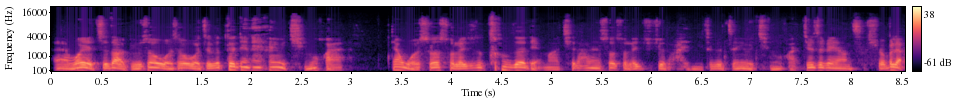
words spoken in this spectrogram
哎，我也知道，比如说我说我这个做电台很有情怀，但我说出来就是蹭热点嘛，其他人说出来就觉得，哎，你这个真有情怀，就这个样子，学不了。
